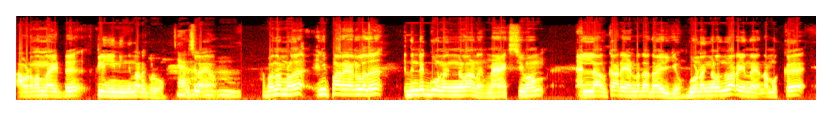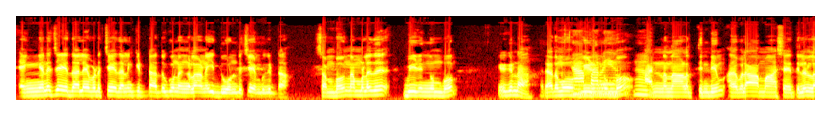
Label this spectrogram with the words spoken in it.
അവിടെ നന്നായിട്ട് ക്ലീനിങ് നടക്കുള്ളൂ. മനസ്സിലായോ? അപ്പൊ നമ്മൾ ഇനി പറയാനുള്ളത് ഇതിന്റെ ഗുണങ്ങളാണ്. മാക്സിമം എല്ലാവർക്കും അറിയേണ്ടത് അതായിരിക്കും. ഗുണങ്ങൾ എന്ന് പറയുന്നത് നമുക്ക് എങ്ങനെ ചെയ്താലും എവിടെ ചെയ്താലും കിട്ടാത്ത ഗുണങ്ങളാണ് ഇതുകൊണ്ട് ചെയ്യുമ്പോൾ കിട്ടുക. സംഭവം നമ്മളിത് വിഴുങ്ങുമ്പോൾ കേൾക്കണ്ട? രാധമോ വിഴുങ്ങുമ്പോ അന്നനാളത്തിന്റെയും അതുപോലെ ആമാശയത്തിലുള്ള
